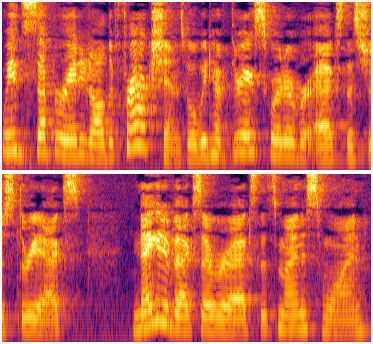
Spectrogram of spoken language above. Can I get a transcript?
we had separated all the fractions. Well, we'd have 3x squared over x, that's just 3x, negative x over x, that's minus 1,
